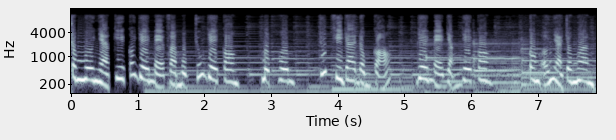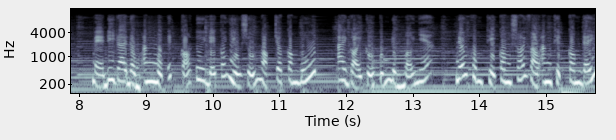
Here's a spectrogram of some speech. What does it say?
Trong ngôi nhà kia có dê mẹ và một chú dê con. Một hôm, trước khi ra đồng cỏ Dê mẹ dặn dê con Con ở nhà cho ngoan Mẹ đi ra đồng ăn một ít cỏ tươi để có nhiều sữa ngọt cho con bú. Ai gọi cửa cũng đừng mở nhé Nếu không thì con sói vào ăn thịt con đấy.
